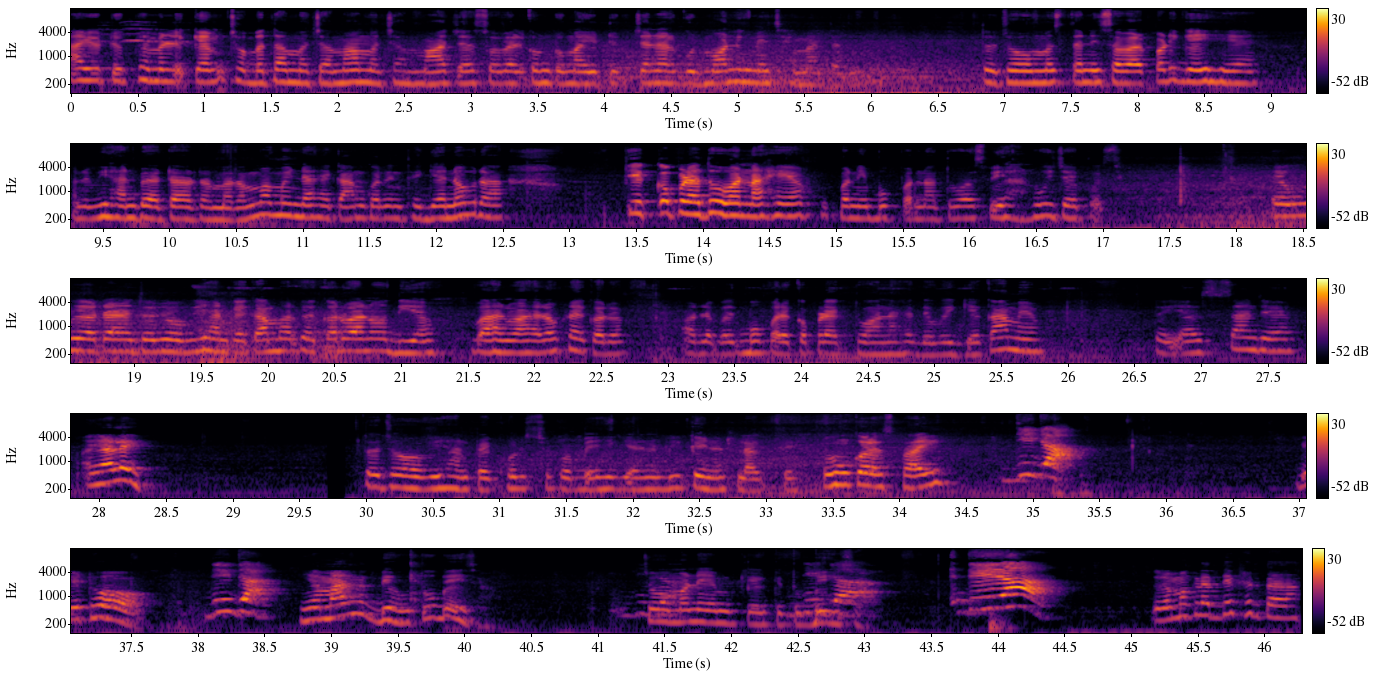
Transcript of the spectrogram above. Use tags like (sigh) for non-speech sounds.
હા YouTube family કેમ છો? બધા મજામાં મજામાં જ હશો. Welcome to my YouTube channel good morning ને જય માતાજી. તો જો મસ્તની સવાર પડી ગઈ છે અને વિહાન વિહાનભાઈ અટારમાં રમવા માંડ્યા છે, કામ કરીને થઈ ગયા નવરા. એક કપડાં ધોવાના હે પણ એ બપોરના ધોવાશ વિહાન હોઈ જાય પછી. એવું છે અટાણે તો જો વિહાન કંઈ કામ હર કંઈ કરવા ન દે વાહન વાહન રખડાય કરે એટલે પછી બપોરે કપડાં એક ધોવાના છે, તે વહી ગયા કામે. તો યાર સાંજે. અહીંયા લઈ. તો જો વિહાન ભાઈ ખુરશી પર બેસી ગયા અને બી કઈ નથી લાગતી. તો હું કરસ ભાઈ? દીદા. બેઠો. દીદા. અહીંયા માર નથી બેહું તું બેસી જા. જો મને એમ કે કે તું બેસી જા. તો રમકડા દેખાડતા.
